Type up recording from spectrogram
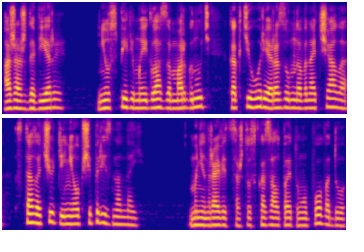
А жажда веры? Не успели мои глазом моргнуть, как теория разумного начала стала чуть ли не общепризнанной. Мне нравится, что сказал по этому поводу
